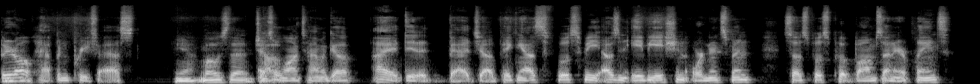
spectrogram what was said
But it all happened pretty fast. yeah. What was the That was a long time ago. I did a bad job picking. I was supposed to be, I was an aviation ordnanceman. So I was supposed to put bombs on airplanes.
